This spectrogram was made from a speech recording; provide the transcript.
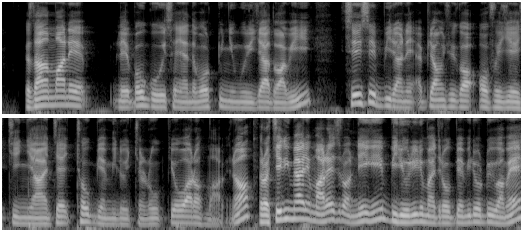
။ကစားသမားနဲ့လေပုဂ္ဂိုလ်ဆိုင်ရာသဘောတူညီမှုရသွားပြီ ဆေးစစ်ပြီးတာနဲ့အပြောင်းရွှေ့က official ကြီးညာချက်ထုတ်ပြန်ပြီလို့ကျွန်တော်တို့ပြောရတော့မှာပဲเนาะဆိုတော့ကျေးဇူးများတင်ပါတယ်ဆိုတော့နေကင်းဗီဒီယိုလေးတွေမှာကျွန်တော်ပြန်ပြီးတော့တွေ့ပါမယ်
